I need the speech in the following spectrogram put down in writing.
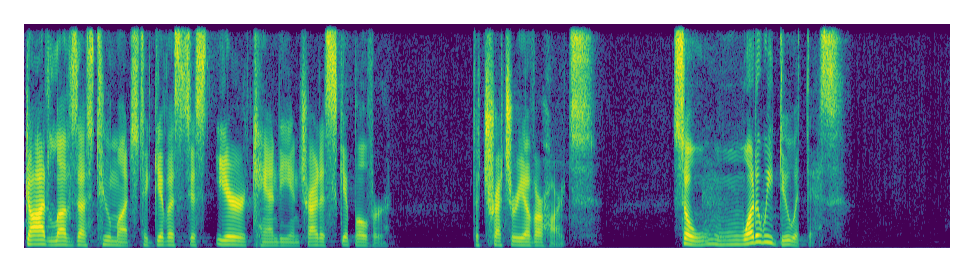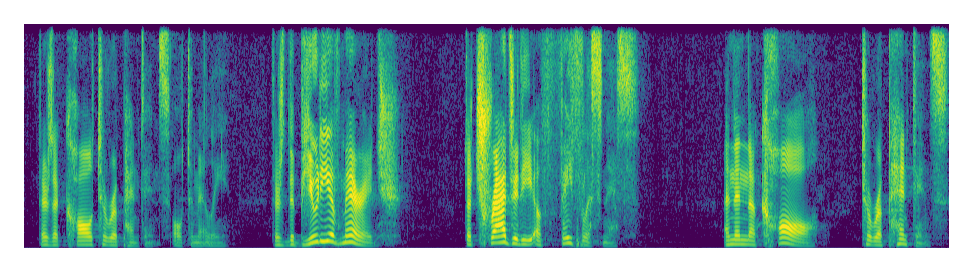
God loves us too much to give us just ear candy and try to skip over the treachery of our hearts. So, what do we do with this? There's a call to repentance, ultimately. There's the beauty of marriage, the tragedy of faithlessness, and then the call to repentance.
